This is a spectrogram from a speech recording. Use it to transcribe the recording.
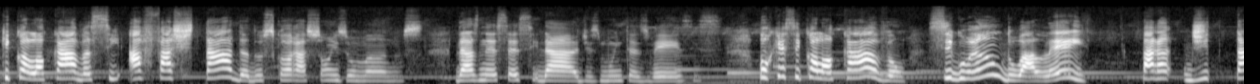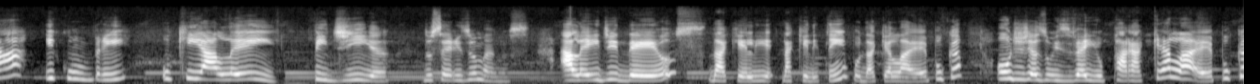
que colocava-se afastada dos corações humanos, das necessidades muitas vezes, porque se colocavam segurando a lei para ditar e cumprir o que a lei pedia dos seres humanos. A lei de Deus daquele, daquele tempo, daquela época, onde Jesus veio para aquela época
